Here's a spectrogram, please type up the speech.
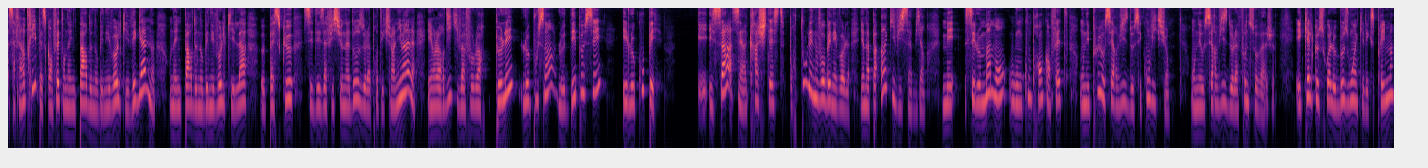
ça fait un tri parce qu'en fait, on a une part de nos bénévoles qui est végane, on a une part de nos bénévoles qui est là euh, parce que c'est des aficionados de la protection animale, et on leur dit qu'il va falloir peler le poussin, le dépecer et le couper. Et, ça, c'est un crash test pour tous les nouveaux bénévoles. Il n'y en a pas un qui vit ça bien. Mais c'est le moment où on comprend qu'en fait, on n'est plus au service de ses convictions. On est au service de la faune sauvage. Et quel que soit le besoin qu'elle exprime,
